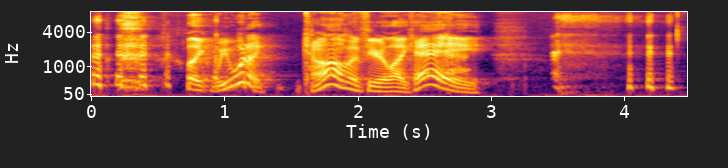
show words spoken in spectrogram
like we would have come if you're like hey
